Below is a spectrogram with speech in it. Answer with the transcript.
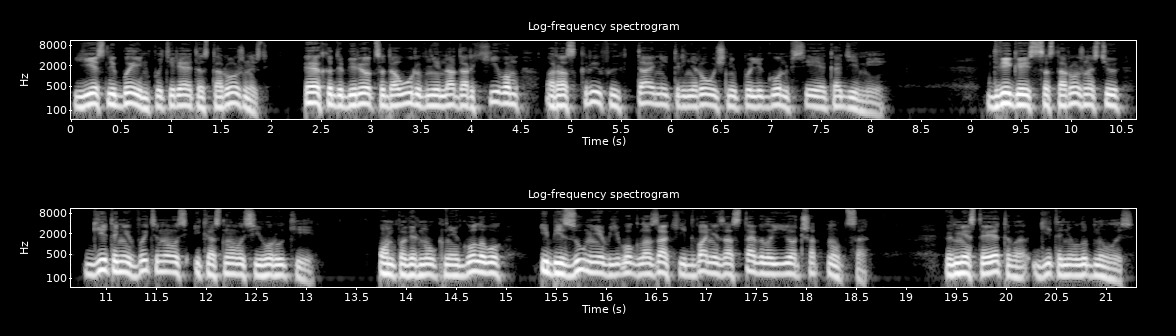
Если Бэйн потеряет осторожность, эхо доберется до уровней над архивом, раскрыв их тайный тренировочный полигон всей Академии. Двигаясь с осторожностью, Гиттани вытянулась и коснулась его руки. Он повернул к ней голову, и безумие в его глазах едва не заставило ее отшатнуться. Вместо этого Гиттани улыбнулась.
